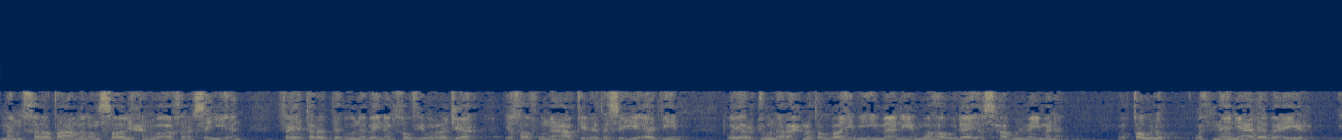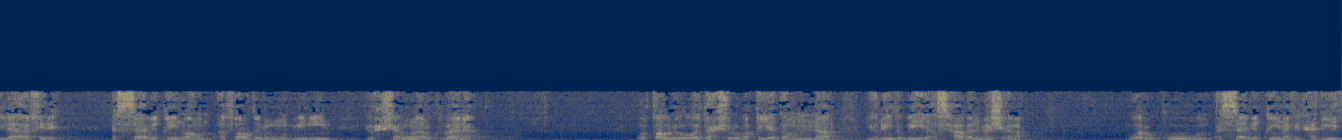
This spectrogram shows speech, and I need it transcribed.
من خلط عملا صالحا وآخر سيئا فيترددون بين الخوف والرجاء يخافون عاقبة سيئاتهم ويرجون رحمة الله بإيمانهم وهؤلاء أصحاب الميمنة. وقوله واثنان على بعير إلى آخره. السابقين وهم أفاضل المؤمنين يحشرون ركبانا. وقوله وتحشر بقيتهم النار يريد به أصحاب المشأمة. وركوب السابقين في الحديث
